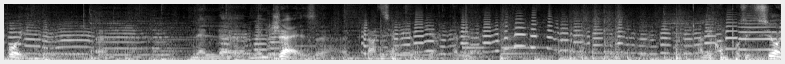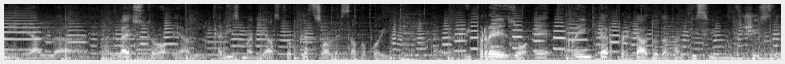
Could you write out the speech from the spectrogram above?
poi eh, nel, nel, jazz, grazie anche ovviamente al, eh, alle composizioni e al, all'estro e al carisma di Astor Piazzolla, è stato poi eh, ripreso e reinterpretato da tantissimi musicisti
